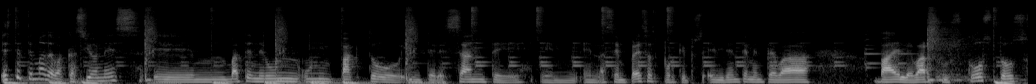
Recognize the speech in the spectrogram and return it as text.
Este tema de vacaciones em, va a tener un, impacto interesante en, las empresas porque pues, evidentemente va, va, a elevar sus costos,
